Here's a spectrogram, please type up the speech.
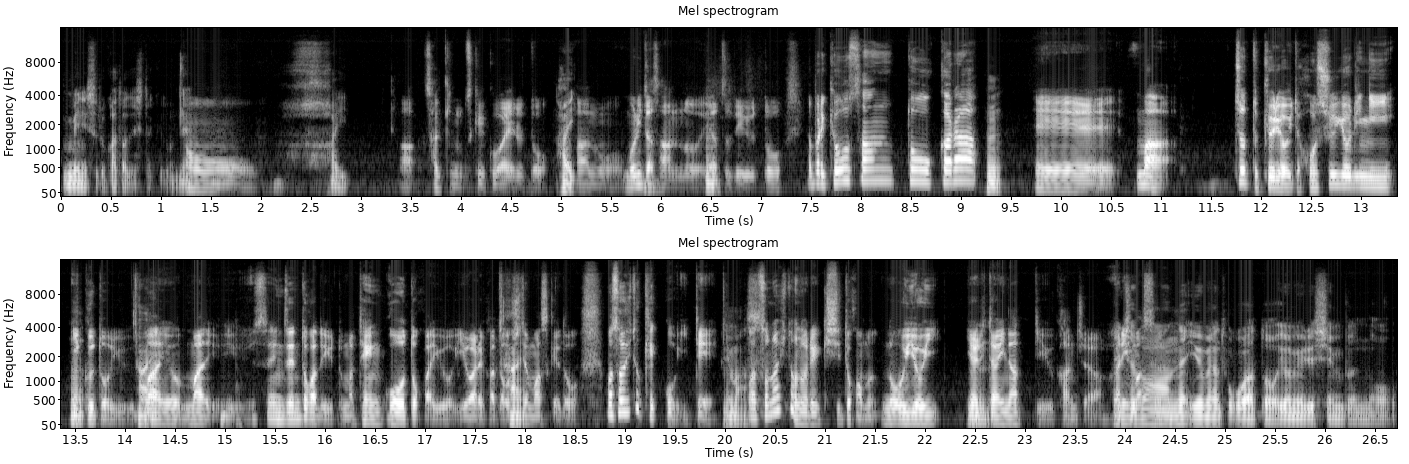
目にする方でしたけどね。はい。あさっきの付け加えると、はい。あの、森田さんのやつで言うと、やっぱり共産党から、うん。えーまあ、ちょっと距離を置いて保守寄りに行くという、うん。はい。まあよ、まあ、戦前とかで言うと、まあ、転校とかいう言われ方をしてますけど、まあ、そういう人結構いて、いまあ、その人の歴史とかも、おいおいやりたいなっていう感じはあります一番ね、有名なところだと、読売新聞の、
